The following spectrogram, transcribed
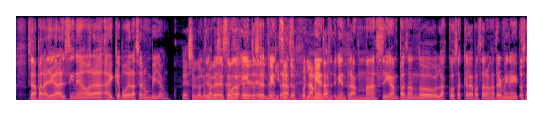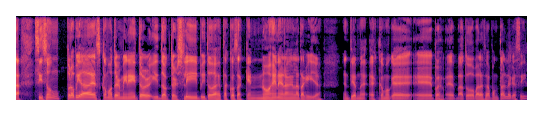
O sea, para llegar al cine ahora hay que poder hacer un billón. Eso es lo que ¿Entiendes? parece Es ser como- lo que y entonces, el requisito, o es la meta. mient- mientras más sigan pasando las cosas que le pasaron a Terminator, o sea, si son propiedades como Terminator y Doctor Sleep y todas estas cosas que no generan en la taquilla, ¿entiendes? Es como que, eh, pues, eh, a todo parece apuntarle que sí.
